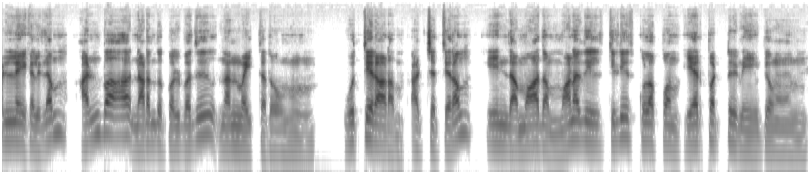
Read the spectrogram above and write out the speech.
பிள்ளைகளிடம் அன்பாக நடந்து கொள்வது நன்மை தரும். உத்திராடம் நட்சத்திரம். இந்த மாதம் மனதில் திடீர் குழப்பம் ஏற்பட்டு நீங்கும்.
